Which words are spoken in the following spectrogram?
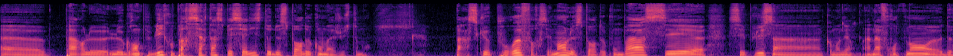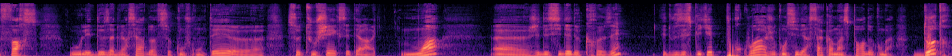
euh, par le, grand public ou par certains spécialistes de sport de combat, justement. Parce que pour eux, forcément, le sport de combat, c'est euh, plus un, comment dire, un affrontement de force où les deux adversaires doivent se confronter, se toucher, etc. Moi, j'ai décidé de creuser et de vous expliquer je considère ça comme un sport de combat. D'autres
